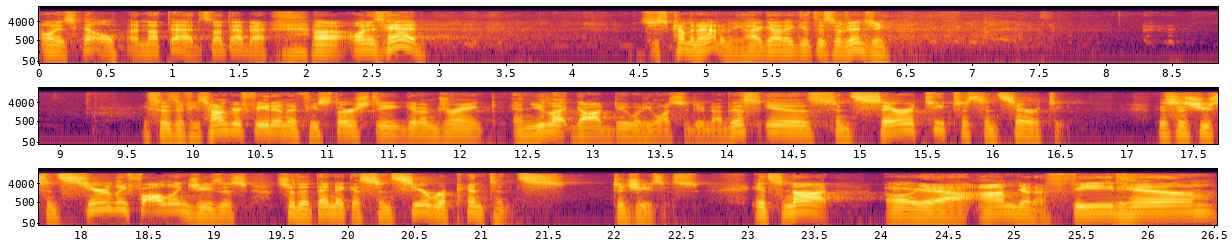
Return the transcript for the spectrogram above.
on his hell. Not that, it's not that bad. Uh, on his head. It's just coming out of me. I got to get this avenging. He says, if he's hungry, feed him. If he's thirsty, give him drink. And you let God do what he wants to do. Now, this is sincerity to sincerity. This is you sincerely following Jesus so that they make a sincere repentance to Jesus. It's not, oh, yeah, I'm going to feed him.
